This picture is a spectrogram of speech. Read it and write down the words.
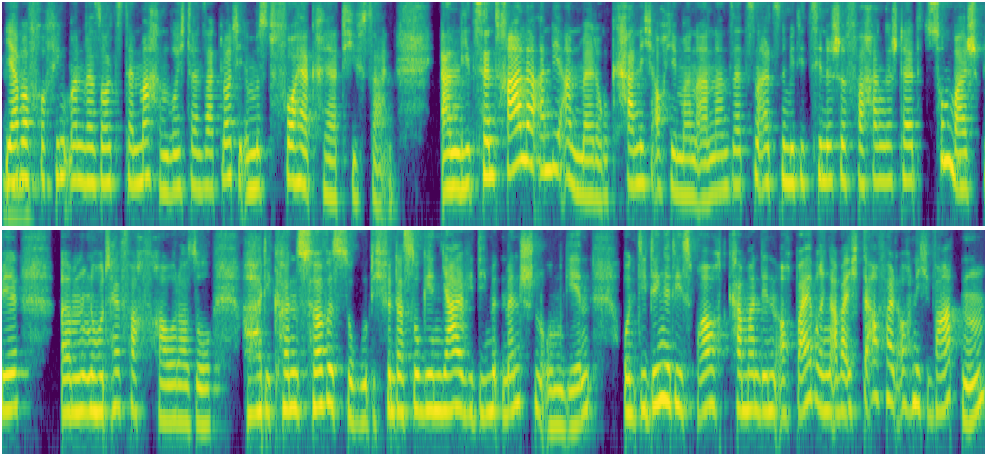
Mhm. Ja, aber Frau Finkmann, wer soll's denn machen? Wo ich dann sage, Leute, ihr müsst vorher kreativ sein. An die Zentrale, an die Anmeldung kann ich auch jemanden anderen setzen als eine medizinische Fachangestellte, zum Beispiel ähm, eine Hotelfachfrau oder so. Oh, die können Service so gut. Ich finde das so genial, wie die mit Menschen umgehen. Und die Dinge, die es braucht, kann man denen auch beibringen. Aber ich darf halt auch nicht warten,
